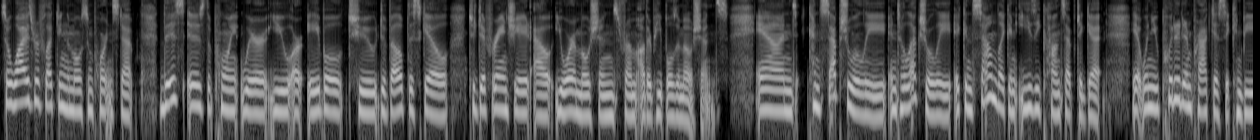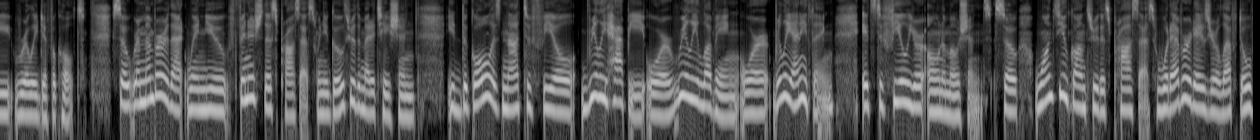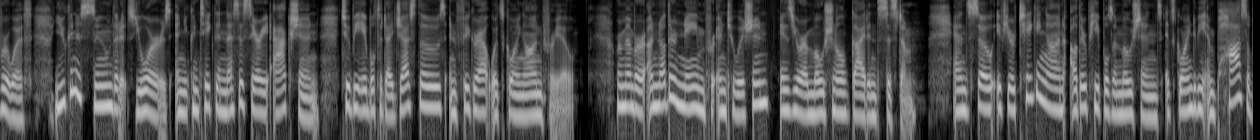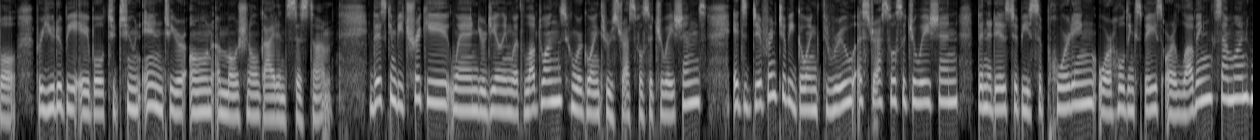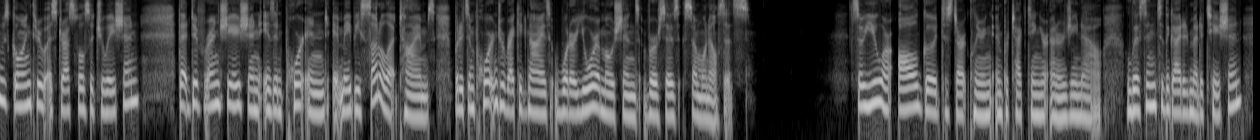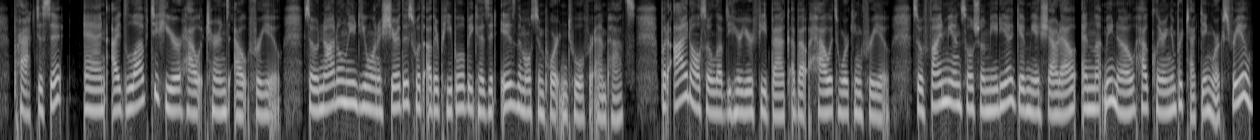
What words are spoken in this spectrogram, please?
So, why is reflecting the most important step? This is the point where you are able to develop the skill to differentiate out your emotions from other people's emotions. And conceptually, intellectually, it can sound like an easy concept to get, yet when you put it in practice, it can be really difficult. So, remember that when you finish this process, when you go through the meditation, the goal is not to feel really happy or really loving or really anything. It's to feel your own emotions. So once you've gone through this process, whatever it is you're left over with, you can assume that it's yours and you can take the necessary action to be able to digest those and figure out what's going on for you. Remember, another name for intuition is your emotional guidance system. And so, if you're taking on other people's emotions, it's going to be impossible for you to be able to tune in to your own emotional guidance system. This can be tricky when you're dealing with loved ones who are going through stressful situations. It's different to be going through a stressful situation than it is to be supporting or holding space or loving someone who's going through a stressful situation. That differentiation is important. It may be subtle at times, but it's important to recognize what are your emotions versus someone else's. So, you are all good to start clearing and protecting your energy now. Listen to the guided meditation, practice it, and I'd love to hear how it turns out for you. So, not only do you want to share this with other people because it is the most important tool for empaths, but I'd also love to hear your feedback about how it's working for you. So, find me on social media, give me a shout out, and let me know how clearing and protecting works for you.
